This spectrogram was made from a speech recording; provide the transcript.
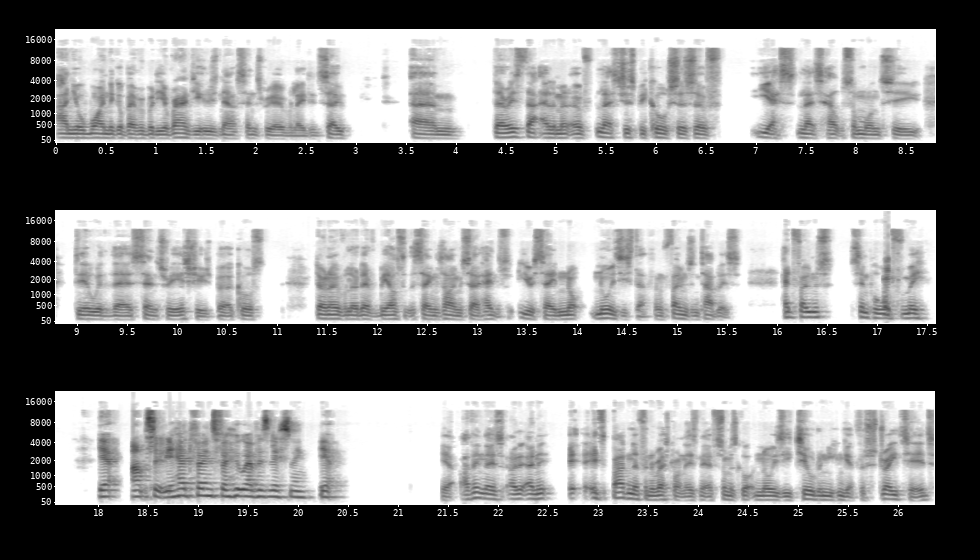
and you're winding up everybody around you who's now sensory overloaded. So um, there is that element of let's just be cautious of yes, let's help someone to deal with their sensory issues, but of course don't overload everybody else at the same time. So hence you were saying not noisy stuff and phones and tablets. Headphones, simple one for me. Yeah, absolutely. Headphones for whoever's listening. Yeah. Yeah, I think there's, and it, it, it's bad enough in a restaurant, isn't it? If someone's got noisy children, you can get frustrated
